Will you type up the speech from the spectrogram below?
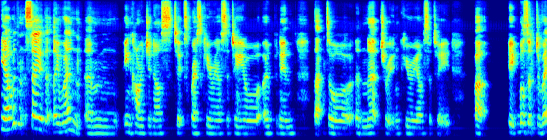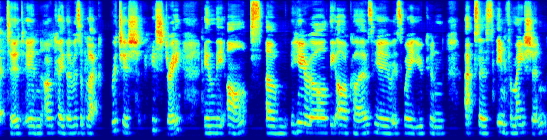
yeah i wouldn't say that they weren't um, encouraging us to express curiosity or opening that door and nurturing curiosity but it wasn't directed in okay there is a black british history in the arts. Um, here are the archives. Here is where you can access information.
